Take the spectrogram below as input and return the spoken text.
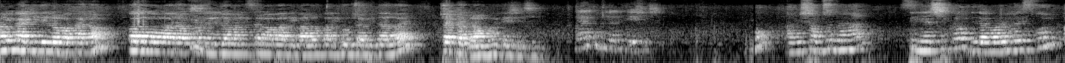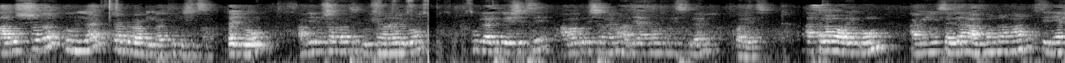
আমি কাজী দিলরবা খানম কদম মোবারক মনিরুজ্জামান ইসলামাবাদী বালক বালিকা উচ্চ বিদ্যালয় চট্টগ্রাম হইতে এসেছি। আমি শামসুন নাহার সিনিয়র শিক্ষক দিদার মডেল হাই স্কুল আদর্শ সদর কুমিল্লা চট্টগ্রাম বিভাগ থেকে এসেছি। আসসালামাইকুম আমি মুসাম্মদ গুলশানা বেগম কুমিল্লা থেকে এসেছি। আমার প্রতিষ্ঠান নাম Haji Ahmad school and college. আসসালামু আলাইকুম। আমি সৈয়দান আজমুন নাহার সিনিয়র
